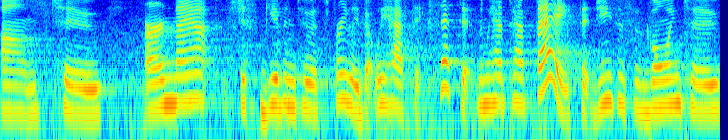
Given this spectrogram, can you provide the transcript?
um, to earn that. It's just given to us freely, but we have to accept it. And we have to have faith that Jesus is going to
